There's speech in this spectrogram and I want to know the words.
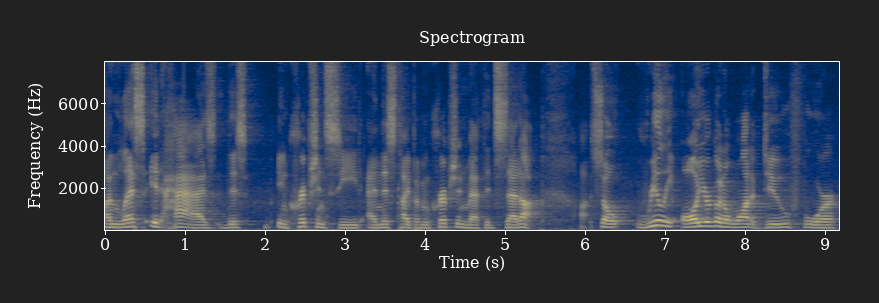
unless it has this encryption seed and this type of encryption method set up. Uh, so really all you're going to want to do for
